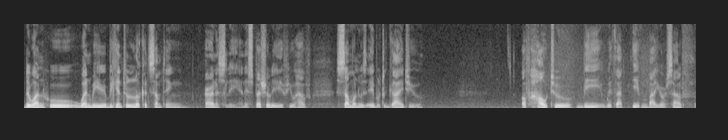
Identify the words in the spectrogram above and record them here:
The one who, when we begin to look at something earnestly, and especially if you have someone who is able to guide you, of how to be with that even by yourself,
